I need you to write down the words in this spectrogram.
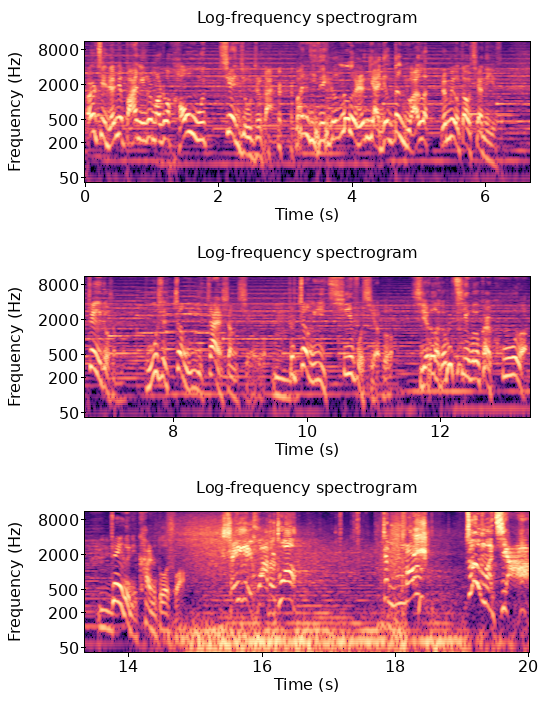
而且人家拔你一根毛说毫无歉疚之感，把你那个恶人眼睛瞪圆了，人没有道歉的意思，这个就是什么？不是正义战胜邪恶，是正义欺负邪恶，邪恶都被欺负得快哭了，这个你看着多爽。谁给化的妆？这毛这么假？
